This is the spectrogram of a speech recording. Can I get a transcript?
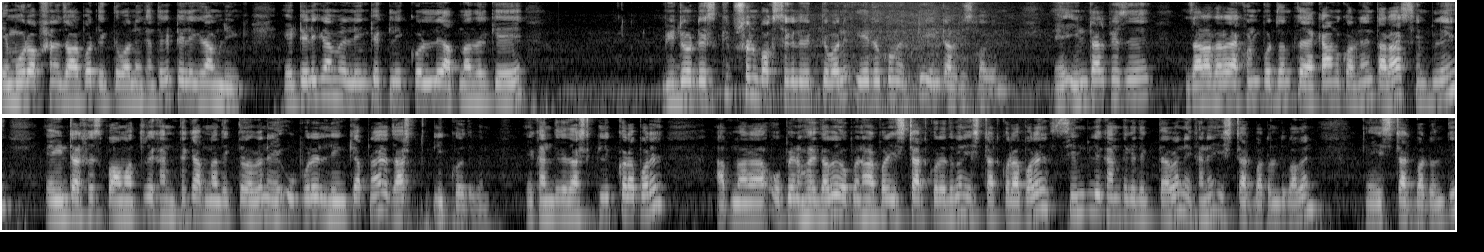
এই মোর অপশনে যাওয়ার পর দেখতে পাবেন এখান থেকে টেলিগ্রাম লিঙ্ক এই টেলিগ্রামের লিঙ্কে ক্লিক করলে আপনাদেরকে ভিডিও ডেসক্রিপশন বক্সে গেলে দেখতে পাবেন এরকম একটি ইন্টারফেস পাবেন। এই ইন্টারফেসে যারা যারা এখন পর্যন্ত অ্যাকাউন্ট করেন তারা সিম্পলি এই ইন্টারফেস পাওয়া মাত্র এখান থেকে আপনারা দেখতে পাবেন। এই উপরের লিঙ্কে আপনারা জাস্ট ক্লিক করে দেবেন। এখান থেকে জাস্ট ক্লিক করার পরে আপনারা ওপেন হয়ে যাবে ওপেন হওয়ার পরে স্টার্ট করে দেবেন। স্টার্ট করার পরে সিম্পলি এখান থেকে দেখতে পাবেন, এখানে স্টার্ট বাটনটি পাবেন। এই স্টার্ট বাটনটি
